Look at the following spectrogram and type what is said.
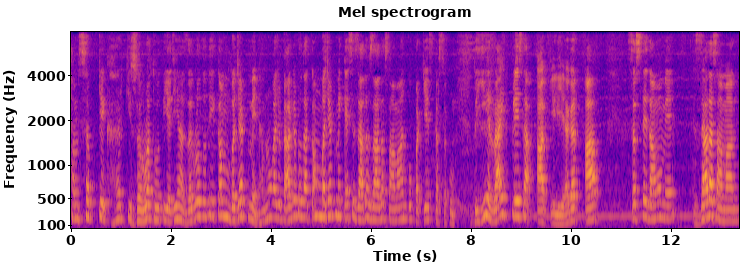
हम सब के घर की ज़रूरत होती है। जी हाँ ज़रूरत होती है कम बजट में। हम लोगों का जो टारगेट होता है, कम बजट में कैसे ज़्यादा से ज़्यादा सामान को परचेज कर सकूँ। तो ये राइट प्लेस है आपके लिए। अगर आप सस्ते दामों में ज़्यादा सामान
